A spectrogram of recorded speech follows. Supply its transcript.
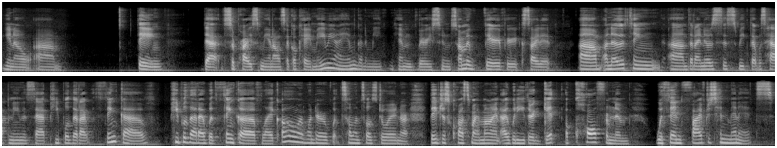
you know um, thing that surprised me. And i was like okay maybe i am going to meet him very soon. So i'm very very excited um, another thing um, that I noticed this week that was happening is that people that I would think of, people that I would think of, like, oh, I wonder what so and so's doing, or they just crossed my mind, I would either get a call from them within five to 10 minutes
